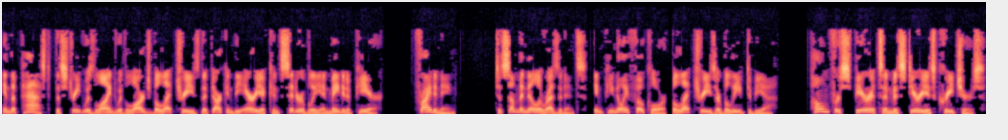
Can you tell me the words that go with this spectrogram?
In the past, the street was lined with large balete trees that darkened the area considerably and made it appear frightening to some Manila residents. In Pinoy folklore, balete trees are believed to be a home for spirits and mysterious creatures.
